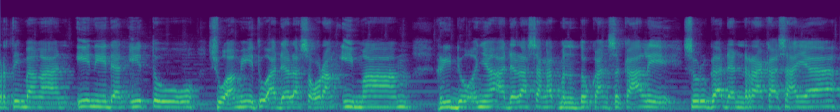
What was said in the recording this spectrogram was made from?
pertimbangan ini dan itu. Suami itu adalah seorang imam, ridhonya adalah sangat menentukan sekali surga dan neraka saya.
